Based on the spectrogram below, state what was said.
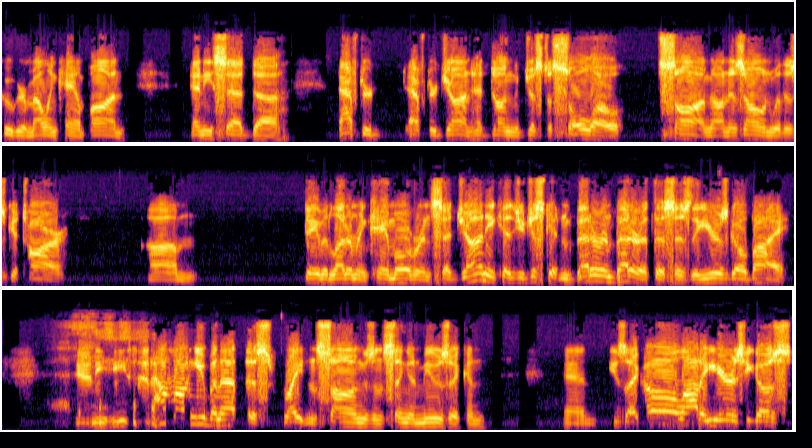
Cougar Mellencamp on, and he said uh, after after John had done just a solo song on his own with his guitar, um, David Letterman came over and said, Johnny, because you're just getting better and better at this as the years go by. And he, he said, How long you been at this writing songs and singing music? And and he's like, Oh, a lot of years. He goes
